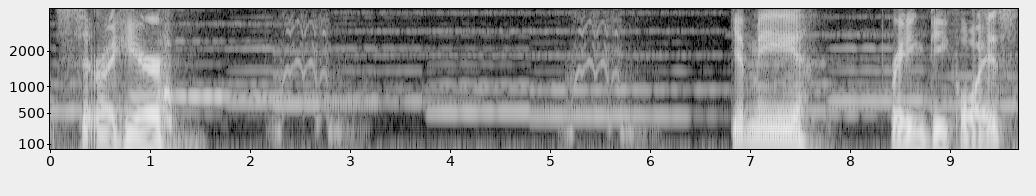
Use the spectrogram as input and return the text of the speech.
Let's sit right here. Give me creating decoys.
